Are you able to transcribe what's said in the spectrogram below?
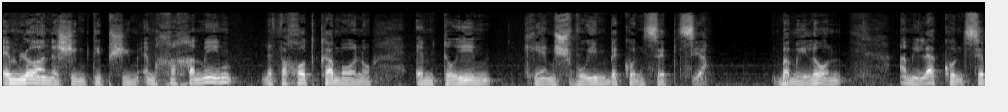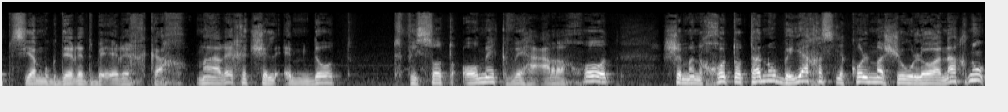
הם לא אנשים טיפשים, הם חכמים לפחות כמונו. הם טועים כי הם שבויים בקונספציה. במילון, המילה קונספציה מוגדרת בערך כך, מערכת של עמדות, תפיסות עומק והערכות שמנחות אותנו ביחס לכל מה שהוא לא אנחנו,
